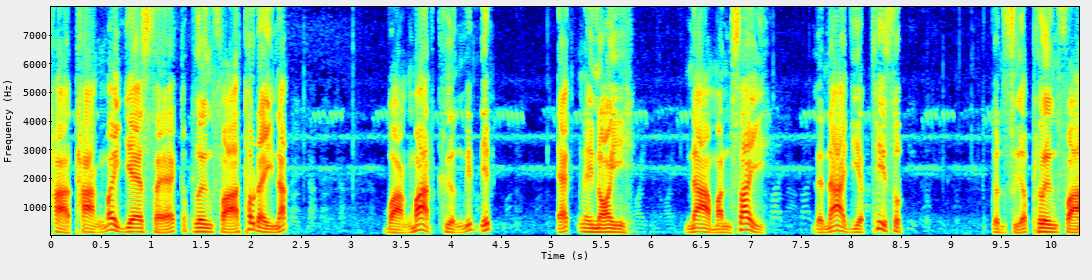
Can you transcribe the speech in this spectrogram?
ท่าทางไม่แยแสกับเพลิงฝาเท่าใดนักวางมาดเขื่องนิดๆแอกในนอยๆหน้ามันไส้และหน้าเหยียบที่สุด จนเสือเพลิงฝา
